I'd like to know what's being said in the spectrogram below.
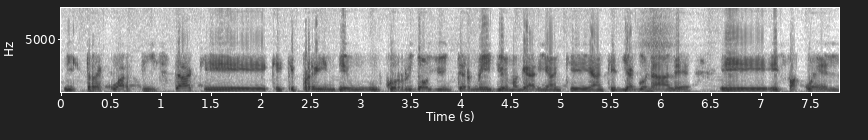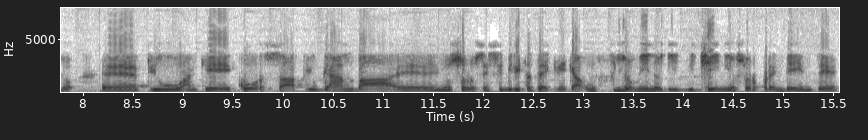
il trequartista che, che, che prende un, un, corridoio intermedio e magari anche, anche diagonale e, e, fa quello, eh, più anche corsa, più gamba, eh, non solo sensibilità tecnica, un filo meno di, di genio sorprendente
